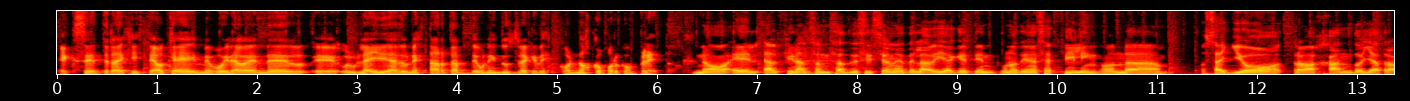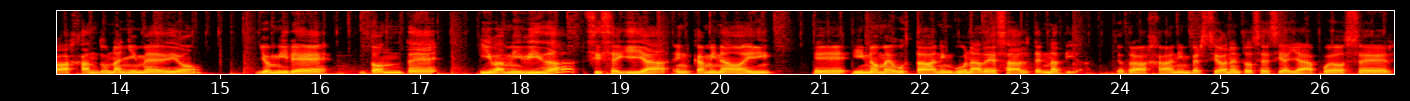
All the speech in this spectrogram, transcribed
etcétera? Dijiste, ok, me voy a vender eh, la idea de una startup de una industria que desconozco por completo. No, el, al final son esas decisiones de la vida que tiene, uno tiene ese feeling. Onda, o sea, yo trabajando, ya trabajando un año y medio, yo miré dónde iba mi vida si seguía encaminado ahí eh, y no me gustaba ninguna de esas alternativas. Yo trabajaba en inversión, entonces decía, ya, puedo ser,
